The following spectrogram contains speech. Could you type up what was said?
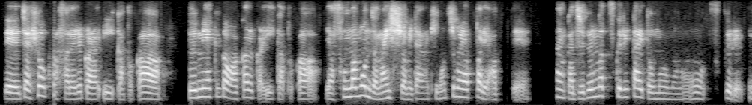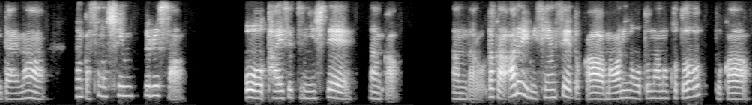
って、じゃあ評価されるからいいかとか、文脈がわかるからいいかとか、いや、そんなもんじゃないっしょみたいな気持ちもやっぱりあって、なんか自分が作りたいと思うものを作るみたいな、なんかそのシンプルさを大切にして、なんか、なんだろう。だからある意味先生とか周りの大人のこととか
